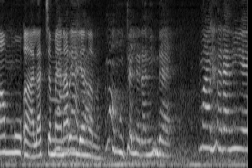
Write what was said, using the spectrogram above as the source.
മമ്മു അല്ല അച്ഛമ്മേനെ അറിയില്ല എന്ന് പറഞ്ഞു. മമ്മൂച്ചല്ലടാ നിന്റെ. മരുന്നടാ നീയേ.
